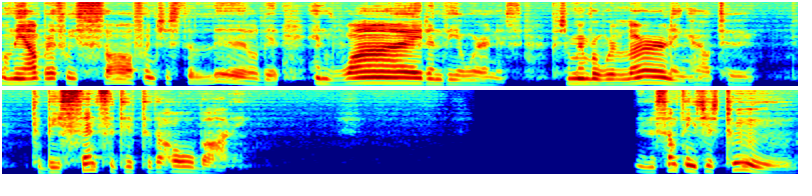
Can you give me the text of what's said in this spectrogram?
On the out breath, we soften just a little bit and widen the awareness. Because remember, we're learning how to, to be sensitive to the whole body. And if something's just too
